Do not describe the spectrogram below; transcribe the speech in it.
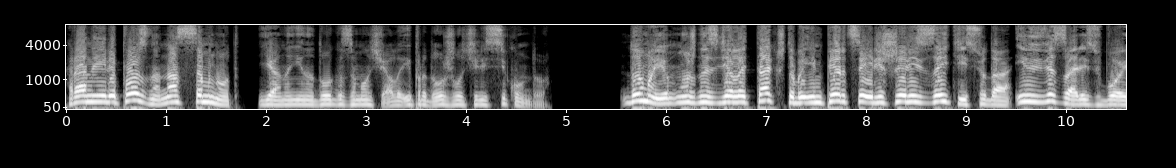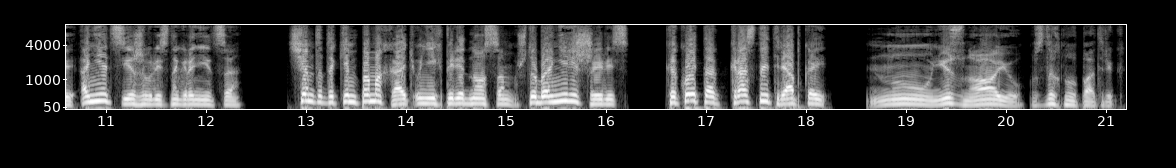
Рано или поздно нас сомнут». Яна ненадолго замолчала и продолжила через секунду. «Думаю, нужно сделать так, чтобы имперцы решились зайти сюда и ввязались в бой, а не отсиживались на границе. Чем-то таким помахать у них перед носом, чтобы они решились. Какой-то красной тряпкой, «Ну, не знаю», — вздохнул Патрик.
